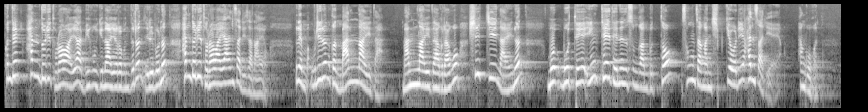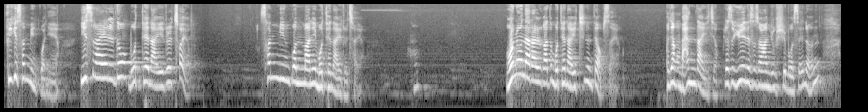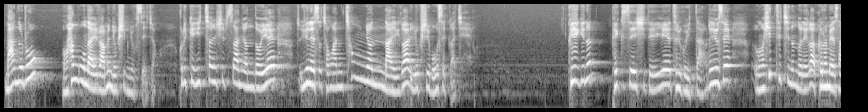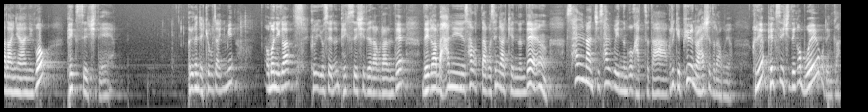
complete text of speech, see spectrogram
근데 한돌이 돌아와야 미국이나 여러분들은 일본은 한돌이 돌아와야 한 살이잖아요. 그래 우리는 그건 만 나이다. 만 나이다 그러고 실제 나이는 모태에 잉태되는 순간부터 성장한 10개월이 한 살이에요. 한국은. 그게 선민권이에요. 이스라엘도 모태 나이를 쳐요. 선민권만이 모태 나이를 쳐요. 어? 어느 나라를 가도 모태 나이 치는 데 없어요. 그냥 만 나이죠. 그래서 유엔에서 정한 65세는 만으로 어, 한국 나이로 하면 66세죠. 그렇게 2014년도에 유엔에서 정한 청년 나이가 65세까지예요. 그 얘기는 100세 시대에 들고 있다. 그래서 요새 어, 히트 치는 노래가 그놈의 사랑이 아니고 100세 시대예요. 그러니까 이제 교장님이 어머니가 그 요새는 100세 시대라고 하는데 내가 많이 살았다고 생각했는데 응, 살만치 살고 있는 것 같다. 그렇게 표현을 하시더라고요. 그래요? 100세 시대가 뭐예요? 그러니까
